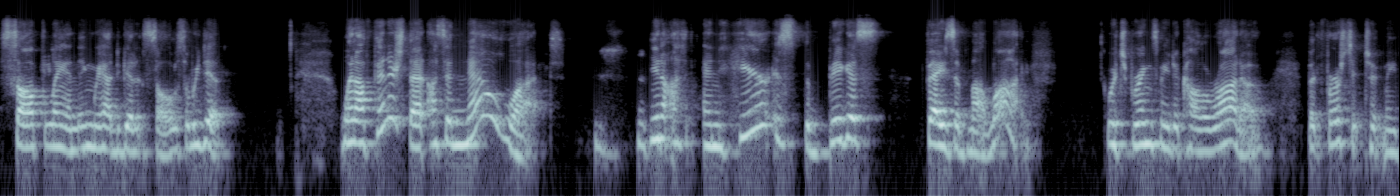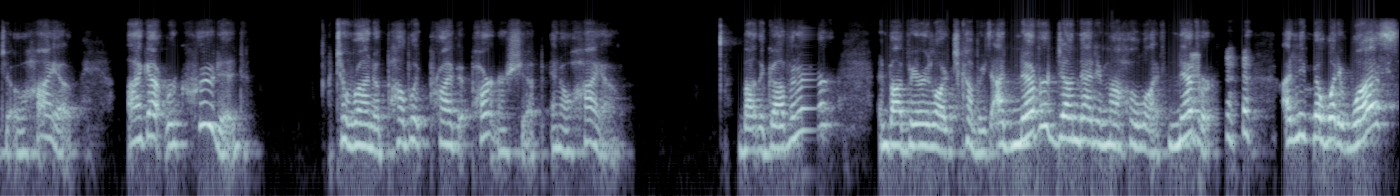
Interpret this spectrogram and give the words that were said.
soft landing. We had to get it sold. So we did. When I finished that, I said, now what? you know, and here is the biggest phase of my life, which brings me to Colorado but first it took me to Ohio. I got recruited to run a public private partnership in Ohio by the governor and by very large companies. I'd never done that in my whole life, never. I didn't even know what it was.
